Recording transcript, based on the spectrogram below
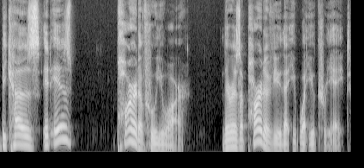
Because it is part of who you are. There is a part of you that you what you create.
